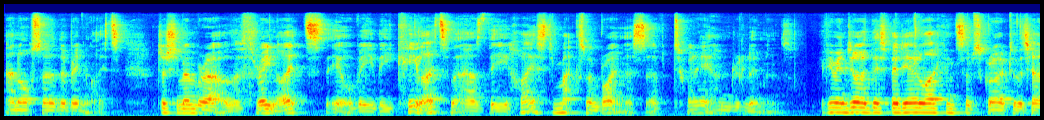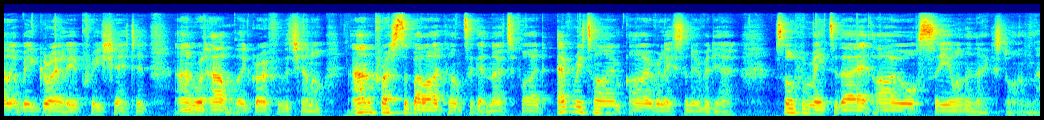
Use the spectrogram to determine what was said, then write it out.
and also the ring light. Just remember out of the three lights, it will be the key light that has the highest maximum brightness of 2800 lumens. If you enjoyed this video, like and subscribe to the channel, it would be greatly appreciated and would help the growth of the channel. And press the bell icon to get notified every time I release a new video. That's all from me today, I will see you on the next one.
